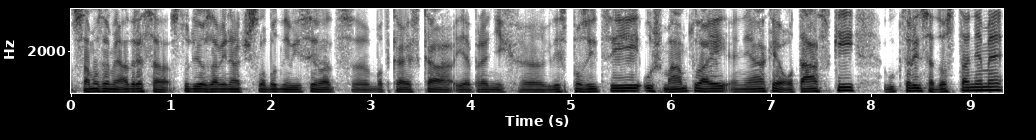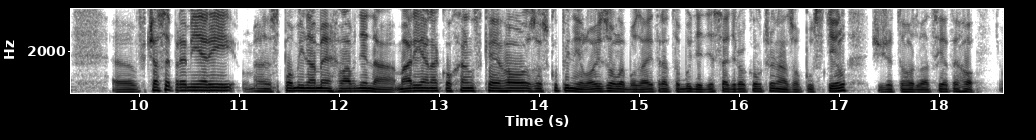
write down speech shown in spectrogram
samozrejme adresa studiozavinač slobodnyvysielac.sk je pre nich e, k dispozícii. Už mám tu aj nejaké otázky, ku ktorým sa dostaneme. V čase premiéry spomíname hlavne na Mariana Kochanského zo skupiny Lojzo, lebo zajtra to bude 10 rokov, čo nás opustil, čiže toho 28.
